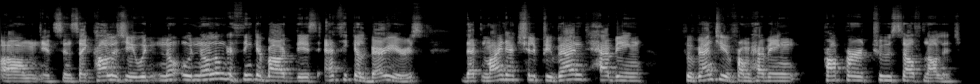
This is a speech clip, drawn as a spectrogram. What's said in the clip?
um, it's in psychology. We no, we no longer think about these ethical barriers that might actually prevent having prevent you from having proper true self-knowledge.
